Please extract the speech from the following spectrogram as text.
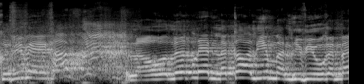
คุณพี่เมย์ครับ เราเลิกเล่นแล้วก็ รีวิวกันได้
